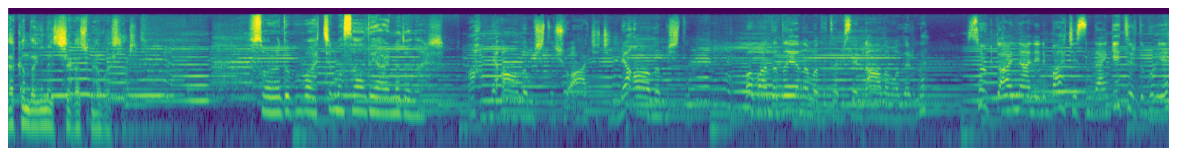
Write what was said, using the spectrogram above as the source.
Yakında yine çiçek açmaya başlar. Sonra da bu bahçe masal diyarına döner. Ah ne ağlamıştın şu ağaç için ne ağlamıştın. Baban da dayanamadı tabii senin ağlamalarına. Söktü anneannenin bahçesinden getirdi buraya.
